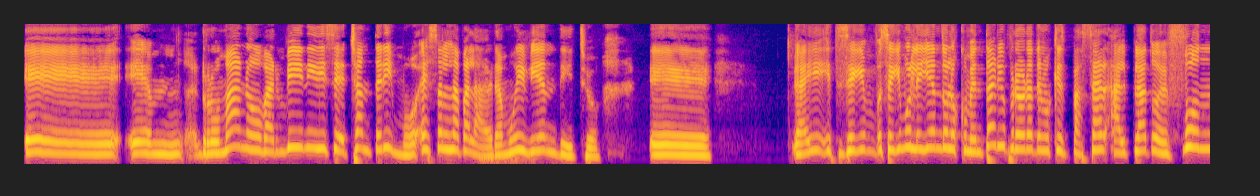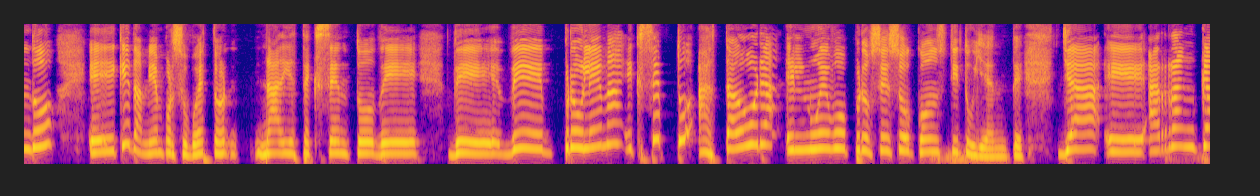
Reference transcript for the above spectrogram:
Eh, em, Romano Barbini dice, chanterismo, esa es la palabra, muy bien dicho. Eh, Ahí este, seguimos, leyendo los comentarios, pero ahora tenemos que pasar al plato de fondo, eh, que también, por supuesto, nadie está exento de, de, problema, excepto hasta ahora el nuevo proceso constituyente. Ya eh, arranca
